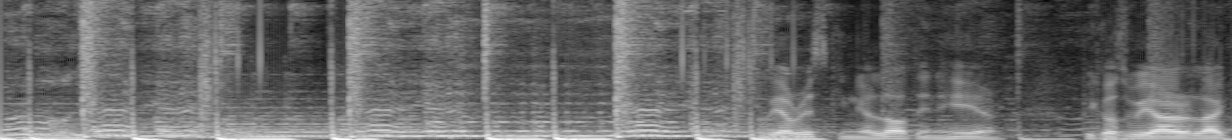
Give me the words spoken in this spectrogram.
Oh. We are risking a lot in here because we are like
